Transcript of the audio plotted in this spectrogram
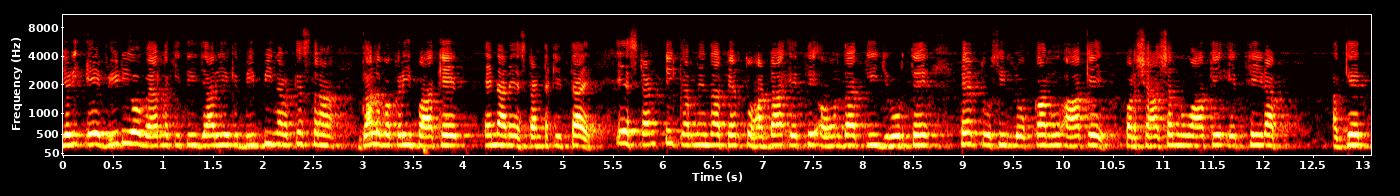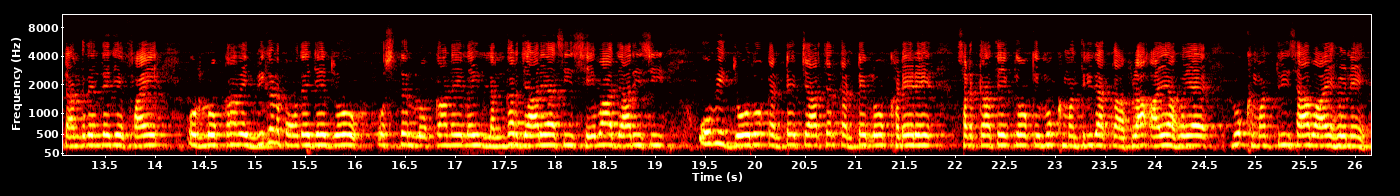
ਜਿਹੜੀ ਇਹ ਵੀਡੀਓ ਵਾਇਰਲ ਕੀਤੀ ਜਾ ਰਹੀ ਹੈ ਕਿ ਬੀਬੀ ਨਾਲ ਕਿਸ ਤਰ੍ਹਾਂ ਗੱਲ ਵਕੜੀ ਪਾ ਕੇ ਇਹਨਾਂ ਨੇ ਸਟੰਟ ਕੀਤਾ ਹੈ। ਇਹ ਸਟੰਟ ਹੀ ਕਰਨੇ ਦਾ ਫਿਰ ਤੁਹਾਡਾ ਇੱਥੇ ਆਉਣ ਦਾ ਕੀ ਜ਼ਰੂਰਤ ਹੈ? ਫਿਰ ਤੁਸੀਂ ਲੋਕਾਂ ਨੂੰ ਆ ਕੇ, ਪ੍ਰਸ਼ਾਸਨ ਨੂੰ ਆ ਕੇ ਇੱਥੇ ਜਿਹੜਾ ਅੱਗੇ ਟੰਗ ਦਿੰਦੇ ਜੇ ਫਾਏ ਔਰ ਲੋਕਾਂ ਦੇ ਵਿਘਨ ਪਾਉਂਦੇ ਜੇ ਜੋ ਉਸ ਦਿਨ ਲੋਕਾਂ ਦੇ ਲਈ ਲੰਗਰ ਜਾ ਰਿਹਾ ਸੀ, ਸੇਵਾ ਜਾਰੀ ਸੀ, ਉਹ ਵੀ 2-2 ਘੰਟੇ 4-4 ਘੰਟੇ ਲੋਕ ਖੜੇ ਰਹੇ ਸੜਕਾਂ ਤੇ ਕਿਉਂਕਿ ਮੁੱਖ ਮੰਤਰੀ ਦਾ ਕਾਫਲਾ ਆਇਆ ਹੋਇਆ ਹੈ, ਮੁੱਖ ਮੰਤਰੀ ਸਾਹਿਬ ਆਏ ਹੋਏ ਨੇ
